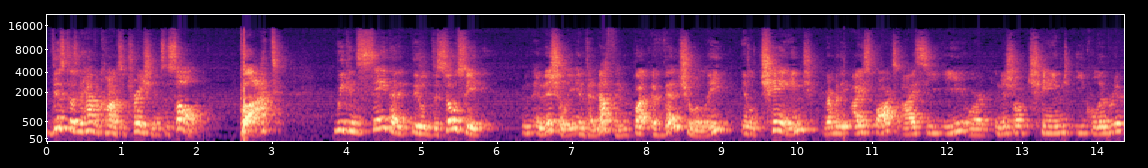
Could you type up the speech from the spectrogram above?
this doesn't have a concentration, it's a solid. But we can say that it, it'll dissociate initially into nothing, but eventually it'll change. Remember the icebox, ICE, or initial change equilibrium?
